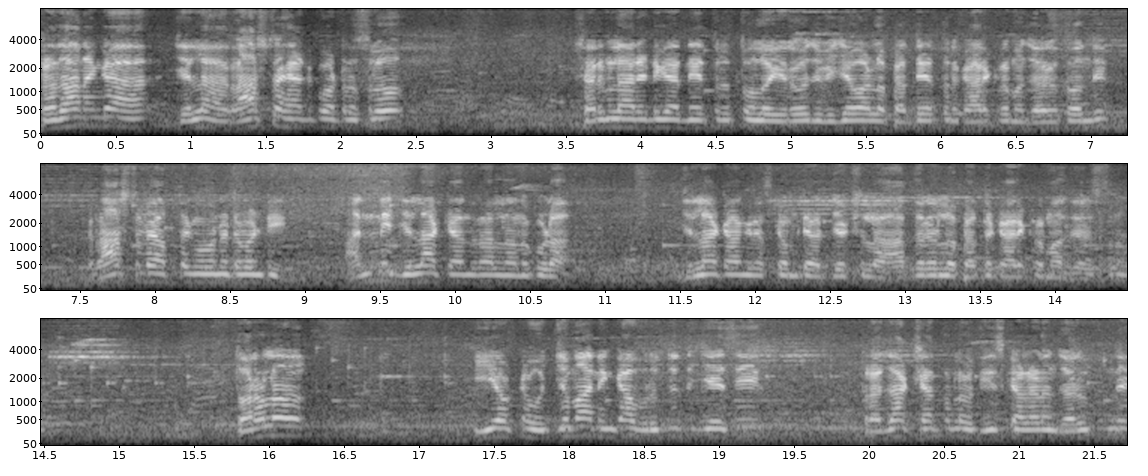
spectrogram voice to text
ప్రధానంగా జిల్లా రాష్ట్ర హెడ్ క్వార్టర్స్లో షర్మిలారెడ్డి గారి నేతృత్వంలో ఈ రోజు విజయవాడలో పెద్ద ఎత్తున కార్యక్రమం జరుగుతోంది. రాష్ట్ర వ్యాప్తంగా ఉన్నటువంటి అన్ని జిల్లా కేంద్రాలను కూడా జిల్లా కాంగ్రెస్ కమిటీ అధ్యక్షుల ఆధ్వర్యంలో పెద్ద కార్యక్రమాలు చేస్తున్నాం త్వరలో ఈ యొక్క ఉద్యమాన్ని ఇంకా వృద్ధి చేసి ప్రజాక్షేత్రంలోకి తీసుకెళ్ళడం జరుగుతుంది.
